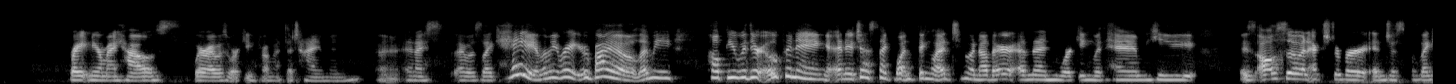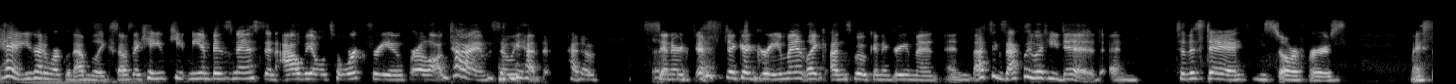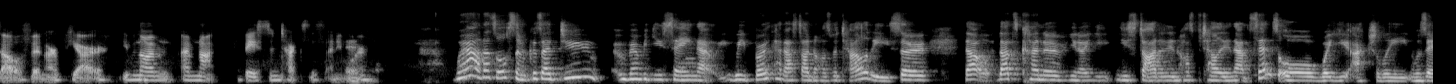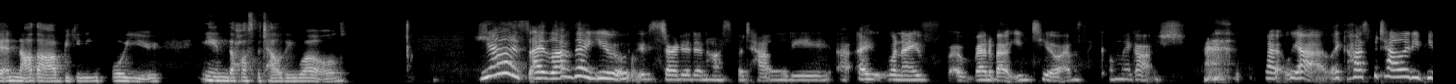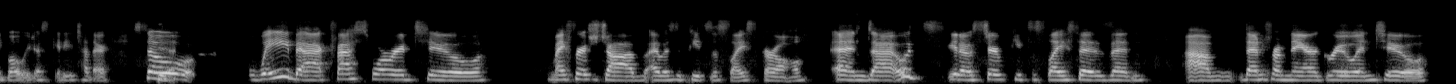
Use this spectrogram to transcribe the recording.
right near my house where I was working from at the time. And uh, and I I was like, hey, let me write your bio. Let me help you with your opening. And it just like one thing led to another. And then working with him, he is also an extrovert and just was like, hey, you got to work with Emily. So I was like, hey, you keep me in business and I'll be able to work for you for a long time. So we had this kind of synergistic agreement, like unspoken agreement. And that's exactly what he did. And to this day, he still refers myself and RPR, even though I'm I'm not based in Texas anymore. Wow, that's awesome. Because I do remember you saying that we both had our start in hospitality. So that that's kind of, you know, you, you started in hospitality in that sense, or were you actually, was there another beginning for you in the hospitality world? Yes, I love that you started in hospitality. I when I've read about you too, I was like, oh my gosh. but yeah, like hospitality people, we just get each other. So yeah. way back, fast forward to my first job, I was a pizza slice girl and uh, would, you know, serve pizza slices. And um, then from there grew into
